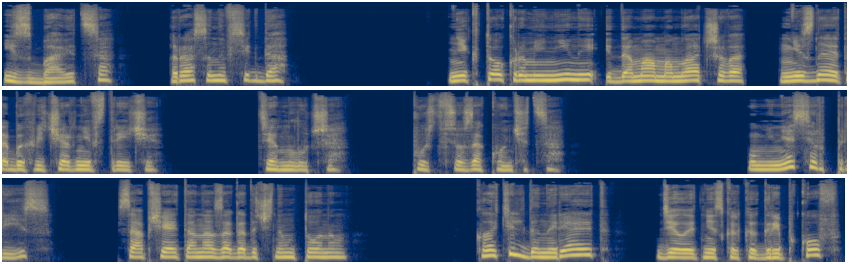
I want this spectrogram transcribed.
избавиться раз и навсегда. Никто, кроме Нины и до мамы младшего, не знает об их вечерней встрече. Тем лучше. Пусть все закончится. «У меня сюрприз», — сообщает она загадочным тоном. Клотильда ныряет, делает несколько грибков,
